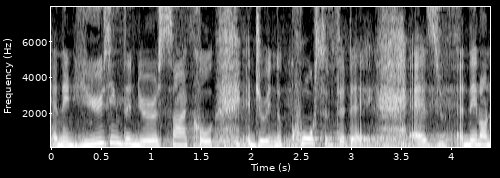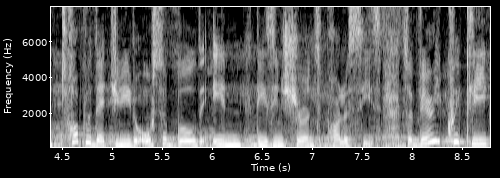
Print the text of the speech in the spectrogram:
and then using the neurocycle during the course of the day. As and then on top of that, you need to also build in these insurance policies. So very quickly,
